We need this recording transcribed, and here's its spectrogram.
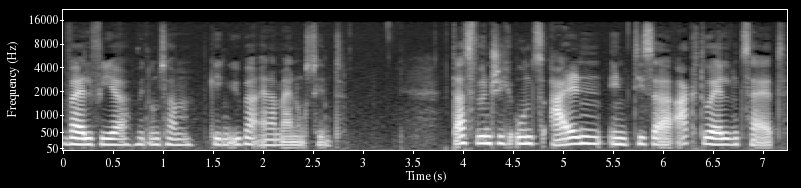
weil wir mit unserem Gegenüber einer Meinung sind. Das wünsche ich uns allen in dieser aktuellen Zeit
